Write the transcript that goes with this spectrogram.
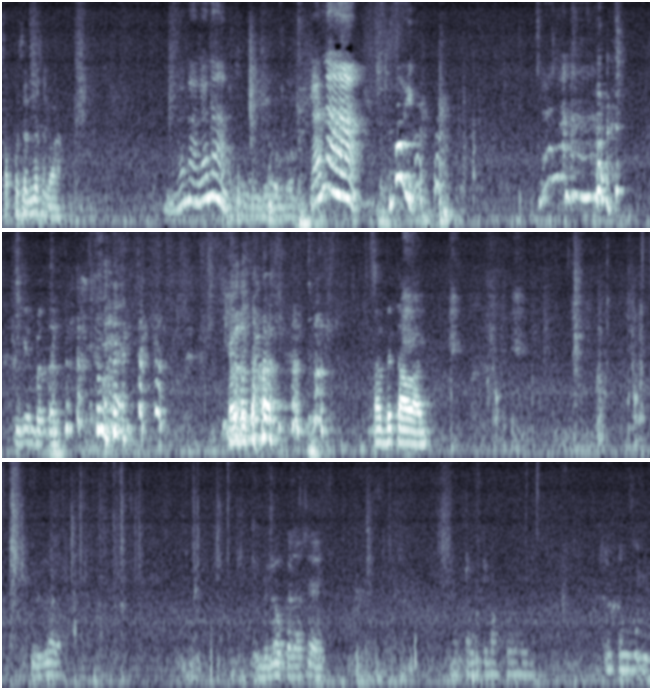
Kapasal na sa ba? Lana, Lana. Ba? Lana! Uy! Sige, batan. Ay, bitawan. Ay, bitawan. Dilaw. Dilaw kasasi eh. Yung ibang kulay. Kikin niya. ah.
